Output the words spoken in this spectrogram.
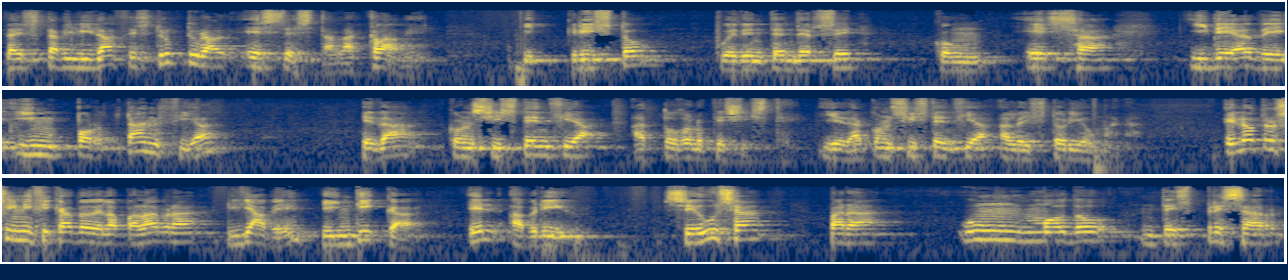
la estabilidad estructural es esta, la clave. Y Cristo puede entenderse con esa idea de importancia que da consistencia a todo lo que existe y da consistencia a la historia humana. El otro significado de la palabra llave indica el abrir. Se usa para un modo de expresar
